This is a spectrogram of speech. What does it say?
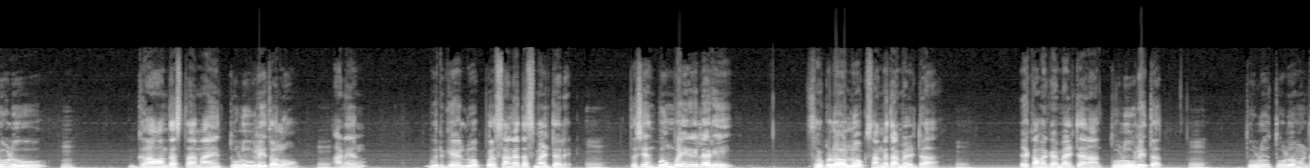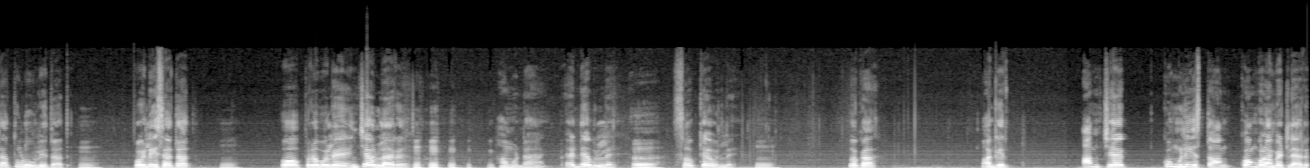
तुळू गांवांत आसतना हांवें तुळू उलयतालो. आनी भुरगे लोक सांगाताच मेळटाले तशेंच मुंबय गेल्यार सगळो लोक सांगाता मेळटा. एकामेका मेळटाना तुळू उलयतात. तुळू तुळू म्हणटा तुळू उलयतात. पयलीं जातात हं. ओ प्रभुले हेंचे उरलार हांव म्हणटा एड्डे उरले सौख्या उरले बघा मागीर आमचे कोंकणी इस्तांक कोंकणा भेटल्यार.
